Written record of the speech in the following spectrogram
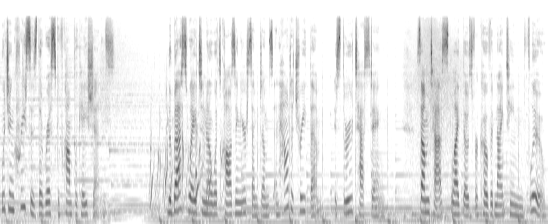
which increases the risk of complications. The best way to know what's causing your symptoms and how to treat them is through testing. Some tests, like those for COVID 19 and flu,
